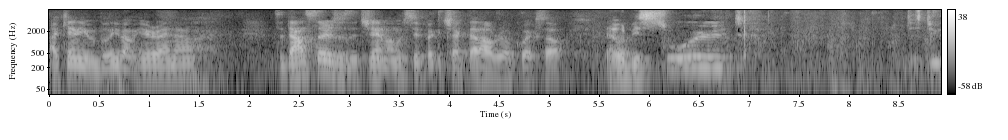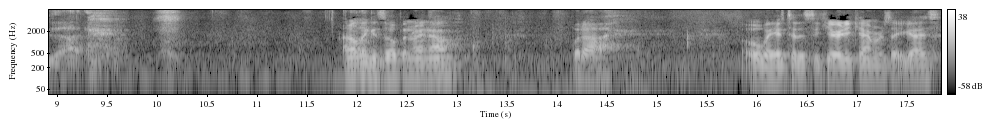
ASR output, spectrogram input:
I can't even believe I'm here right now. So downstairs is the gym. I'm gonna see if I can check that out real quick. So that would be sweet. Just do that. I don't think it's open right now, but uh, we'll wave to the security cameras, hey guys.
